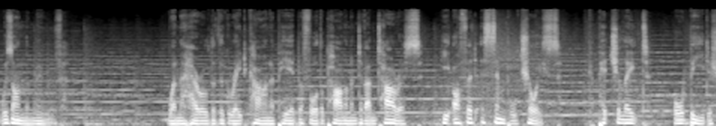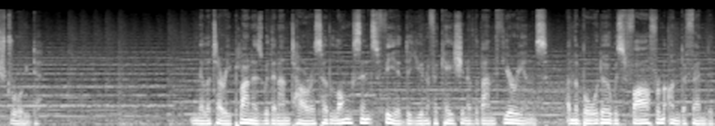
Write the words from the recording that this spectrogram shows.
was on the move. When the Herald of the Great Khan appeared before the Parliament of Antares, he offered a simple choice capitulate or be destroyed. Military planners within Antares had long since feared the unification of the Banthurians, and the border was far from undefended.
